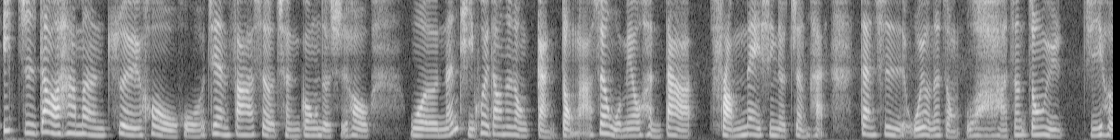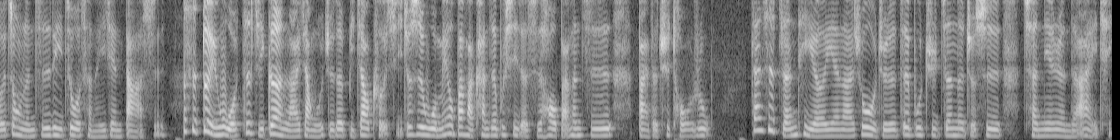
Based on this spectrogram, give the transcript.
一直到他们最后火箭发射成功的时候，我能体会到那种感动啦。虽然我没有很大。from 内心的震撼，但是我有那种哇，真终于集合众人之力做成了一件大事。这是对于我自己个人来讲，我觉得比较可惜，就是我没有办法看这部戏的时候百分之百的去投入。但是整体而言来说，我觉得这部剧真的就是成年人的爱情，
